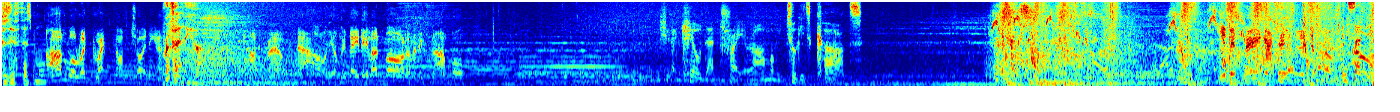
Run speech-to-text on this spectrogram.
Looks as if there's more. Arn will regret not joining us. Revelio. Not round now. He'll be made even more of an example. Should have killed that traitor Arn when we took his cards. You've been paying attention in the. Incendio.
